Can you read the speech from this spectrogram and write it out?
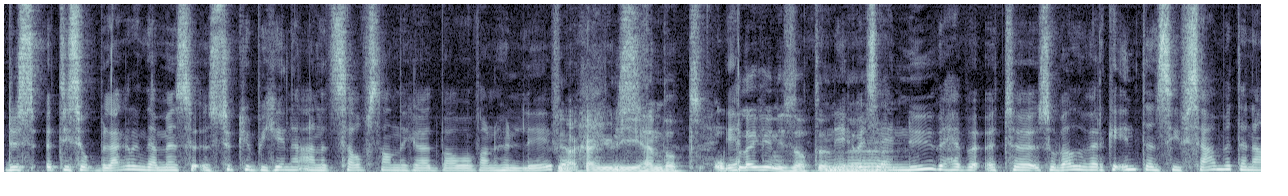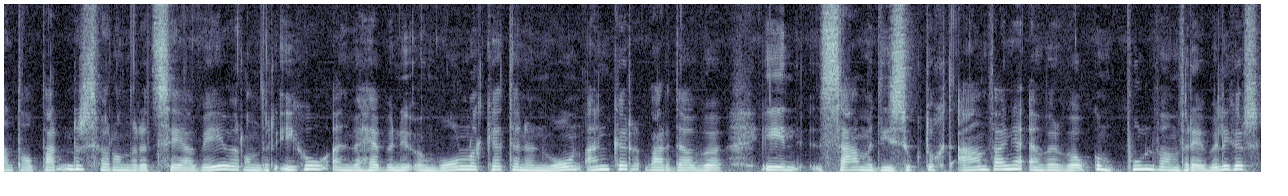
Dus het is ook belangrijk dat mensen een stukje beginnen aan het zelfstandig uitbouwen van hun leven. Ja, gaan jullie dus, hen dat opleggen? Ja, is dat een, nee, we uh... zijn nu, we hebben het, uh, zowel we werken intensief samen met een aantal partners, waaronder het CAW, waaronder IGO, en we hebben nu een woonloket en een woonanker, waar dat we één, samen die zoektocht aanvangen en waar we ook een pool van vrijwilligers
